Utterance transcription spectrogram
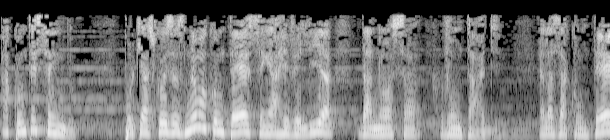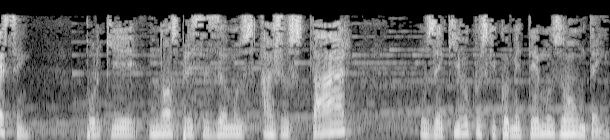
acontecendo. Porque as coisas não acontecem à revelia da nossa vontade. Elas acontecem porque nós precisamos ajustar os equívocos que cometemos ontem.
